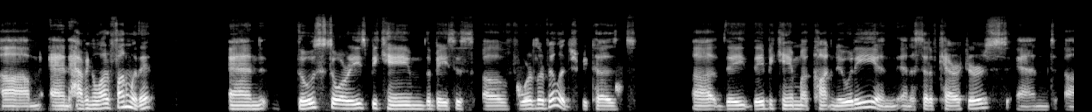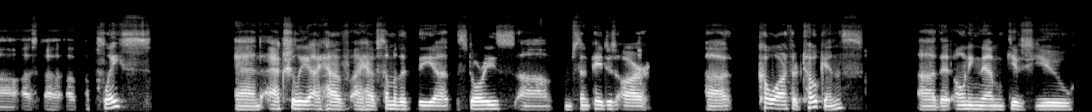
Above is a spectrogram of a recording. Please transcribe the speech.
um, and having a lot of fun with it. And those stories became the basis of Wordler Village because uh, they they became a continuity and, and a set of characters and uh, a, a, a, place. And actually, I have I have some of the the, uh, the stories uh, from Cent Pages are uh, co-author tokens uh, that owning them gives you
